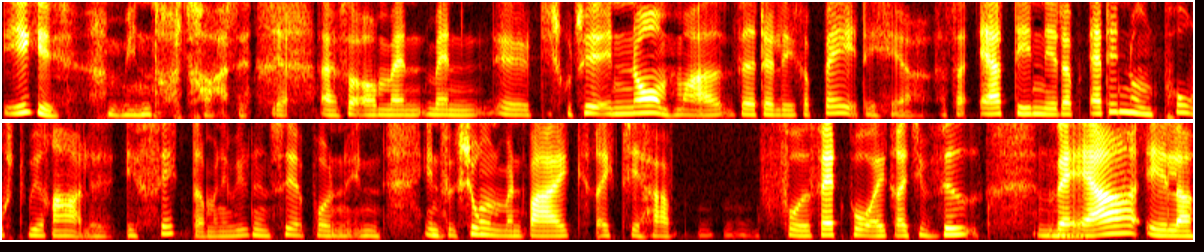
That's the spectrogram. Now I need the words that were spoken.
ikke mindre trætte. Ja. Altså, og man, man øh, diskuterer enormt meget, hvad der ligger bag det her. Altså, er det netop, er det nogle postvirale effekter, man i virkeligheden ser på en, en infektion, man bare ikke rigtig har fået fat på, og ikke rigtig ved, mm. hvad er, eller,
